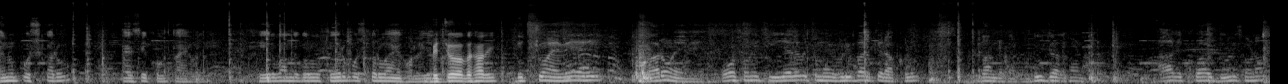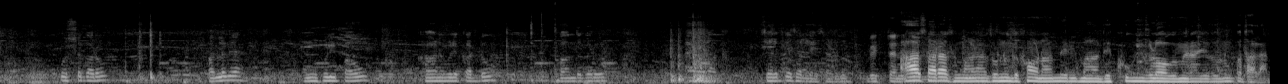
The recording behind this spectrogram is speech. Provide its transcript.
ਇਹਨੂੰ ਪੁਸ਼ ਕਰੋ। ਐਸੇ ਖੁੱਲਤਾ ਹੈ ਵਾਲਾ। ਫੇਰ ਬੰਦ ਕਰੋ ਫੇਰ ਪੁਸ਼ ਕਰੋ ਐਂ ਖੁੱਲ ਜਾਂਦਾ। ਵਿੱਚੋਂ ਤਾਂ ਦਿਖਾ ਦੀ। ਵਿੱਚੋਂ ਐਵੇਂ ਆ ਇਹ ਬਾਹਰੋਂ ਐਵੇਂ ਆ। ਬਹੁਤ ਸੋਹਣੀ ਚੀਜ਼ ਹੈ ਇਹਦੇ ਵਿੱਚ ਮੂੰਗਫਲੀ ਭਰ ਕੇ ਰੱਖ ਲਓ ਬੰਦ ਕਰ ਦਿਓ। ਦੂਜਾ ਦਿਖਾਉਣਾ। ਆਹ ਦੇਖੋ ਆਹ ਦੂਜੀ ਸੋਹਣਾ ਪੁਸ਼ ਕਰੋ। ਖੁੱਲ ਗਿਆ। ਮੂੰਗਫਲੀ ਪਾਓ ਖਾਣ ਵੇਲੇ ਕੱਢੋ ਬੰਦ ਕਰੋ ਐਂ ਰੱਖ। ਛਿਲ ਕੇ ਥੱਲੇ ਛੱਡ ਦਿਓ। ਆਹ ਸਾਰਾ ਸਮਾਨ ਆ ਤੁਹਾਨੂੰ ਦਿਖਾਉਣਾ ਮੇਰੀ ਮਾਂ ਦੇਖੂਗੀ ਵਲੌਗ ਮੇਰਾ ਜਦੋਂ ਉਹਨੂੰ ਪਤਾ ਲੱਗ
